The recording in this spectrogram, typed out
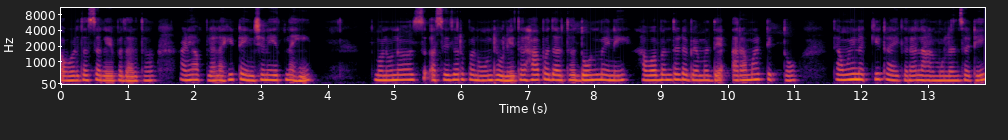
आवडतात सगळे पदार्थ आणि आपल्यालाही टेन्शन येत नाही. म्हणूनच असे जर बनवून ठेवले तर हा पदार्थ दोन महिने हवाबंद डब्यामध्ये आरामात टिकतो त्यामुळे नक्की ट्राय करा लहान मुलांसाठी.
